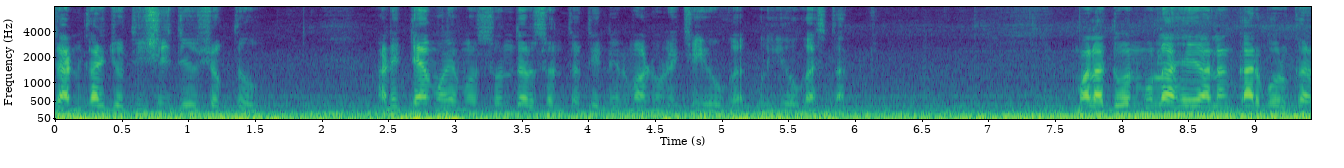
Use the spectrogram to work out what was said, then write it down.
जाणकार ज्योतिषीच देऊ शकतो. आणि त्यामुळे मग सुंदर संतती निर्माण होण्याचे योग योग असतात. मला दोन मुलं आहे अलंकार बोरकर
